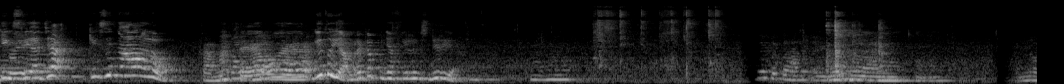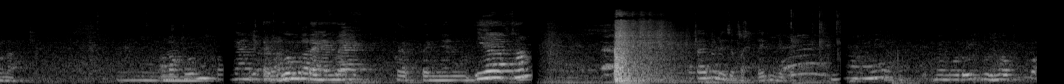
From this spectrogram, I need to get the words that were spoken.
Kingsley aja. Kingsley ngalah loh. Karena cewek. Gitu ya, mereka punya feeling sendiri ya? Aja. No, nah. Gue mau pengen kayak pengen. Iya sama. Tapi udah cepetin gitu. memori berapa?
